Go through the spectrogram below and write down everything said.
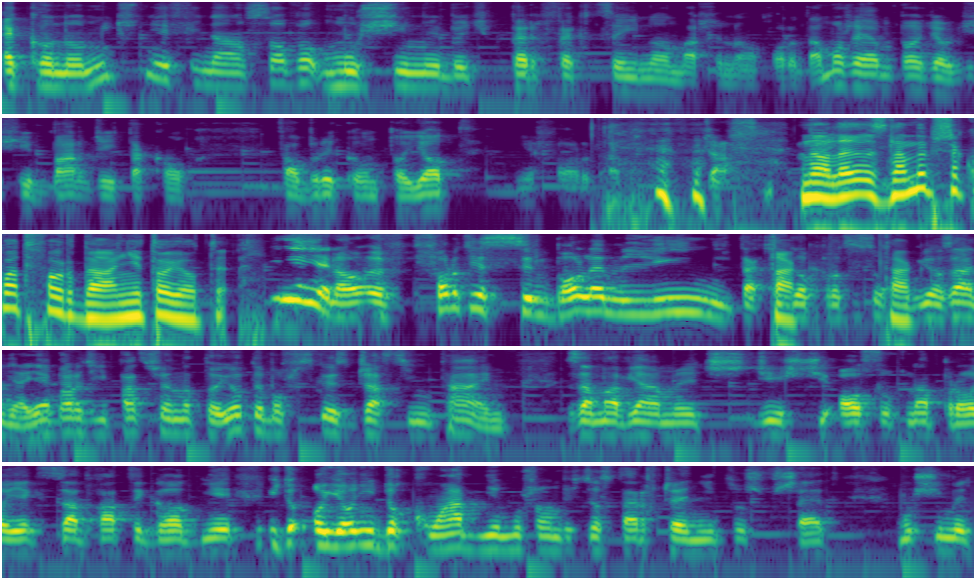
Ekonomicznie, finansowo musimy być perfekcyjną maszyną Forda. Może ja bym powiedział dzisiaj bardziej taką fabryką Toyota, nie Forda. no ale znamy przykład Forda, a nie Toyoty. Nie, nie, no. Ford jest symbolem linii takiego tak, procesu tak. powiązania. Ja bardziej patrzę na Toyotę, bo wszystko jest just in time. Zamawiamy 30 osób na projekt za dwa tygodnie i, to, i oni dokładnie muszą być dostarczeni tuż przed. Musimy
